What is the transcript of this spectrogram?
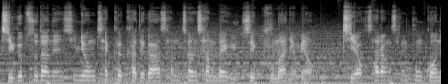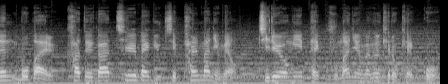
지급 수단은 신용 체크카드가 3,369만여 명, 지역 사랑 상품권은 모바일 카드가 768만여 명, 지료용이 109만여 명을 기록했고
